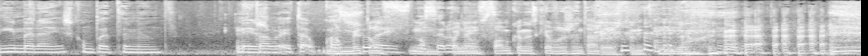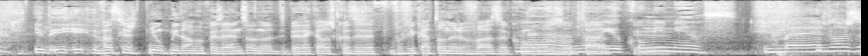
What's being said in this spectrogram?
Guimarães, completamente. Eu Mesmo. tava- eu tava- Não quase metam, não ser ponham fome que eu nem sequer vou jantar hoje. e, e- e vocês tinham comido alguma coisa antes? Ou não? Tipo, daquelas coisas, vou ficar tão nervosa com o Não, resultado. não, eu que- como imenso. Mas nós.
